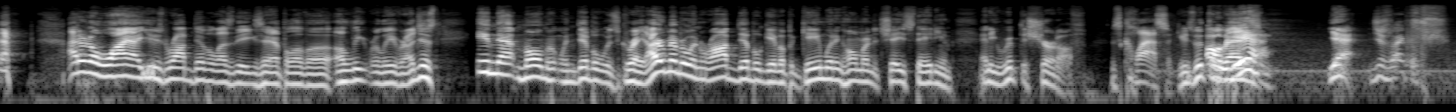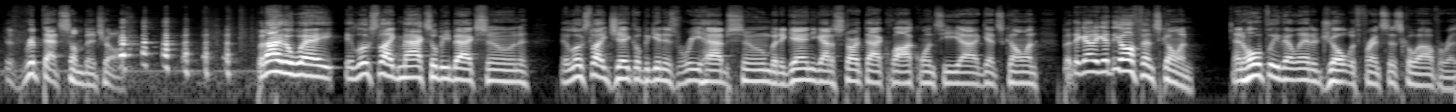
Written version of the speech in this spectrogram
I don't know why I used Rob Dibble as the example of a elite reliever. I just in that moment when Dibble was great. I remember when Rob Dibble gave up a game-winning home run at Chase Stadium and he ripped his shirt off. It's classic. He was with the Oh Reds. yeah, Yeah, just like just rip that some bitch off. but either way, it looks like Max will be back soon. It looks like Jake will begin his rehab soon. But again, you got to start that clock once he uh, gets going. But they got to get the offense going, and hopefully they'll add a jolt with Francisco Alvarez.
